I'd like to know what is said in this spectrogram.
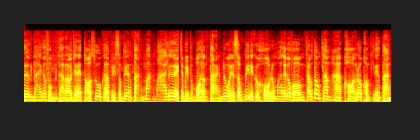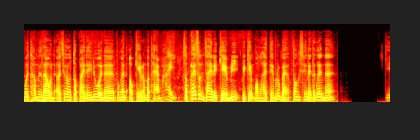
เรื่องได้ครับผม แต่เราจะได้ต่อสู้กับผลิตซอมบี้ต่างๆ มากมายเลย จะมีพวกบอสต่างๆ ด้วยและซอมบี้เนี่ยคือโหดมากๆเลยก็ผม เราต้องตามหาของโรคของกินต่างๆ เพื่อทำให้เราเอาชีวิตเราต่อไปได้ด้วยนะ เพราะงั้นเอาเกมนั้นมาแถมให้สับใครสนใจในเกมนี้เป็นเกมออนไลน์เต็มรูปแบบต้องใช้เน็ตเล่นนะ เก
